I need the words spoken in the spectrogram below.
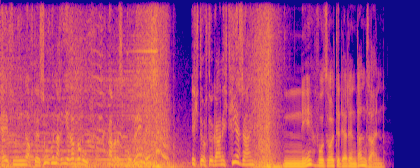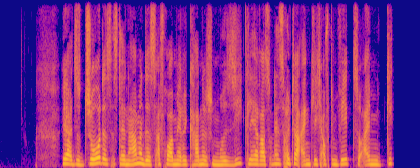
helfen ihnen auf der Suche nach ihrer Berufung. Aber das Problem ist, ich dürfte gar nicht hier sein. Nee, wo sollte der denn dann sein? Ja, also Joe, das ist der Name des afroamerikanischen Musiklehrers und er sollte eigentlich auf dem Weg zu einem Gig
